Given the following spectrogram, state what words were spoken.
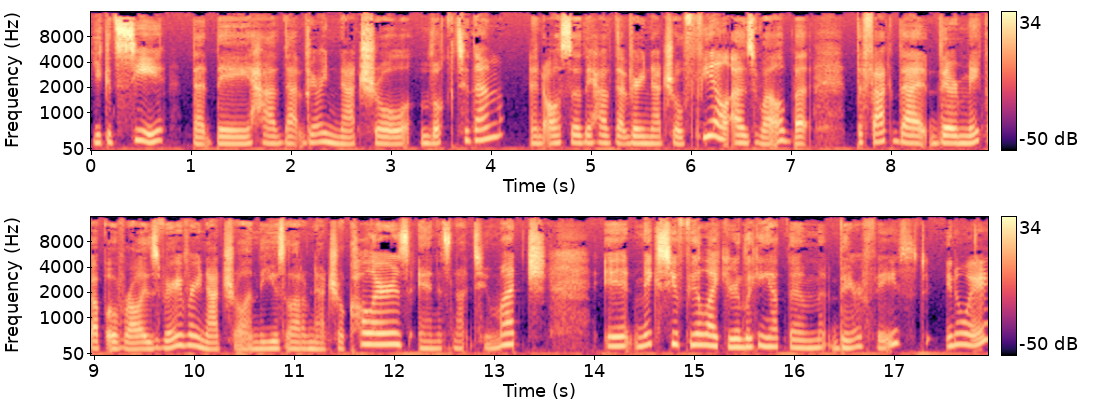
you could see that they have that very natural look to them. And also, they have that very natural feel as well. But the fact that their makeup overall is very, very natural and they use a lot of natural colors and it's not too much, it makes you feel like you're looking at them barefaced in a way.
